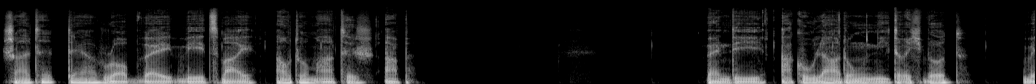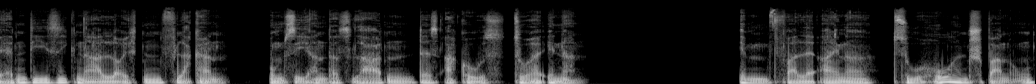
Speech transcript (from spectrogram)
schaltet der Robway W2 automatisch ab. Wenn die Akkuladung niedrig wird, werden die Signalleuchten flackern, um Sie an das Laden des Akkus zu erinnern. Im Falle einer zu hohen Spannung,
